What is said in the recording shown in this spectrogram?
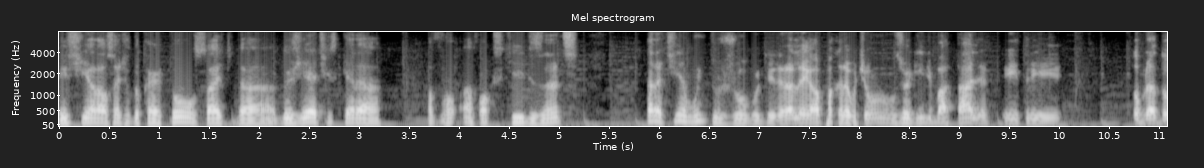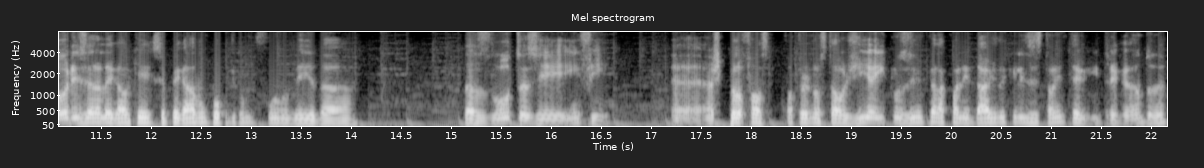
A gente tinha lá o site do Cartoon, o site da, do Jetix, que era a, a Fox Kids antes. Cara, tinha muito jogo dele, era legal pra caramba. Tinha uns joguinhos de batalha entre dobradores, era legal que você pegava um pouco de Kung Fu no meio da, das lutas e, enfim. É, acho que pelo fator nostalgia, inclusive pela qualidade do que eles estão entregando, né?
